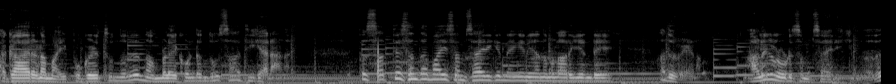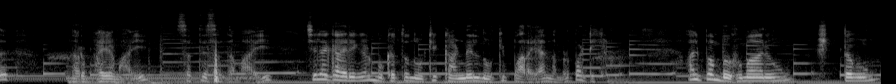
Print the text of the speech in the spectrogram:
അകാരണമായി പുകഴ്ത്തുന്നത് നമ്മളെ കൊണ്ട് എന്തോ സാധിക്കാനാണ്. ഇപ്പോൾ സത്യസന്ധമായി സംസാരിക്കുന്നത് എങ്ങനെയാണ് നമ്മൾ അറിയണ്ടേ? അത് വേണം. ആളുകളോട് സംസാരിക്കുന്നത് നിർഭയമായി സത്യസന്ധമായി ചില കാര്യങ്ങൾ മുഖത്ത് നോക്കി കണ്ണിൽ നോക്കി പറയാൻ നമ്മൾ പഠിക്കണം. അല്പം ബഹുമാനവും ഇഷ്ടവും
